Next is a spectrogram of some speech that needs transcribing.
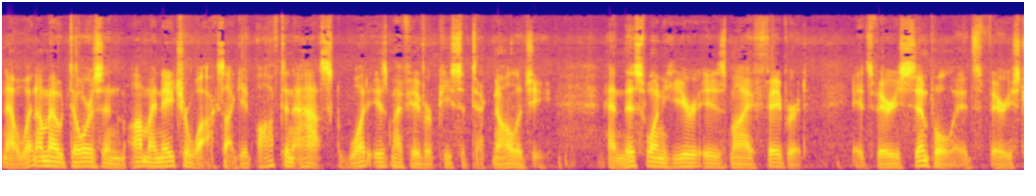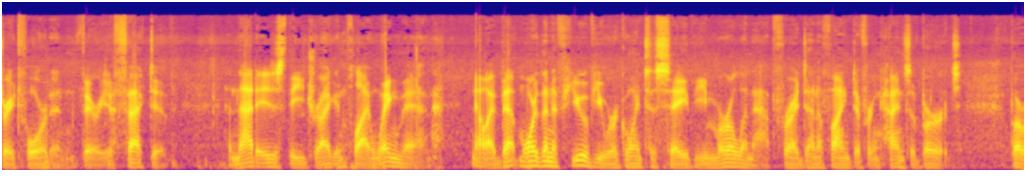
Now, when I'm outdoors and on my nature walks, I get often asked, what is my favorite piece of technology? And this one here is my favorite. It's very simple, it's very straightforward, and very effective. And that is the Dragonfly Wingman. Now, I bet more than a few of you are going to say the Merlin app for identifying different kinds of birds. But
